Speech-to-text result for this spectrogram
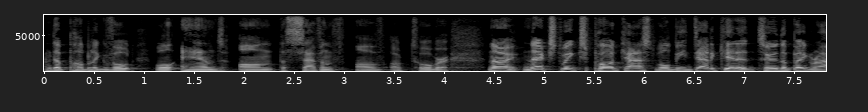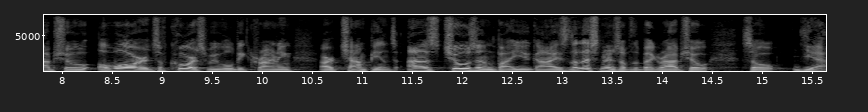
the public vote will end on the 7th of October. Now, next week's podcast will be dedicated to the Big Rab Show Awards. Of course, we will be crowning our champions as chosen by you guys, the listeners of the Big Rab Show. So, yeah,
